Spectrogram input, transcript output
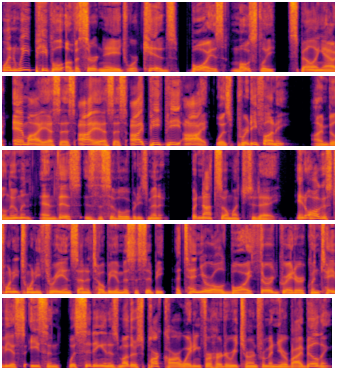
When we people of a certain age were kids, boys mostly, spelling out M I S S I S S I P P I was pretty funny. I'm Bill Newman, and this is the Civil Liberties Minute. But not so much today. In August 2023 in Senatobia, Mississippi, a 10 year old boy, third grader Quintavious Eason, was sitting in his mother's parked car waiting for her to return from a nearby building.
